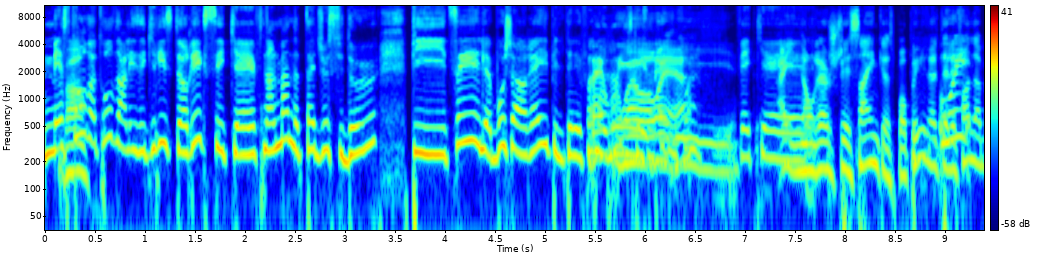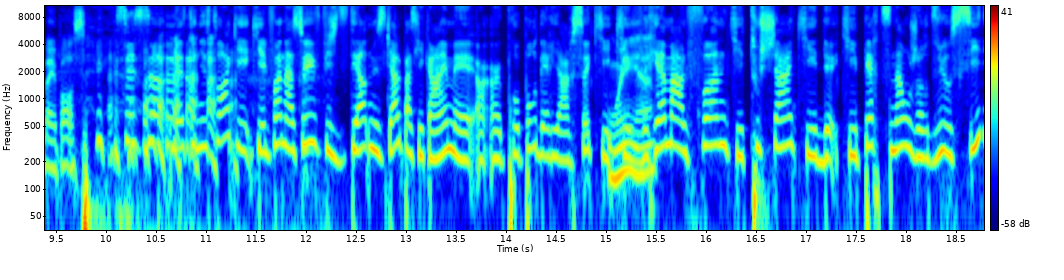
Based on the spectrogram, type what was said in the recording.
Mais ce qu'on retrouve dans les écrits historiques, c'est que finalement, en a peut-être juste eu deux. Puis, tu sais, le bouche à oreille puis le téléphone Ben orange, oui, ouais, c'est ouais, bien hein. moi. oui. Fait que, ils en ont rajouté cinq, c'est pas pire. Le téléphone a bien passé. c'est ça. Mais c'est une histoire qui est, qui est le fun à suivre. Puis je dis théâtre musical parce qu'il y a quand même euh, un, un propos derrière ça qui est, Oui, qui est hein. vraiment le fun, qui est touchant, qui est, de- qui est pertinent aujourd'hui aussi.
